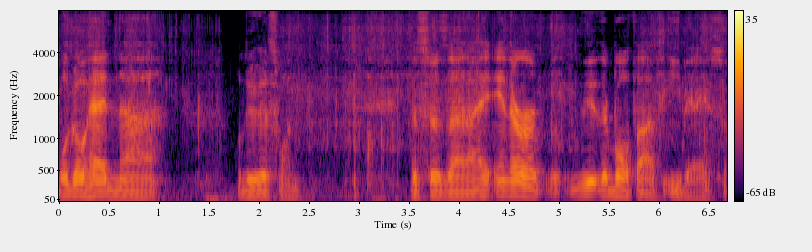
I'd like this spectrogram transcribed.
we'll go ahead and uh, we'll do this one. This is uh, and they're they're both off eBay. So.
